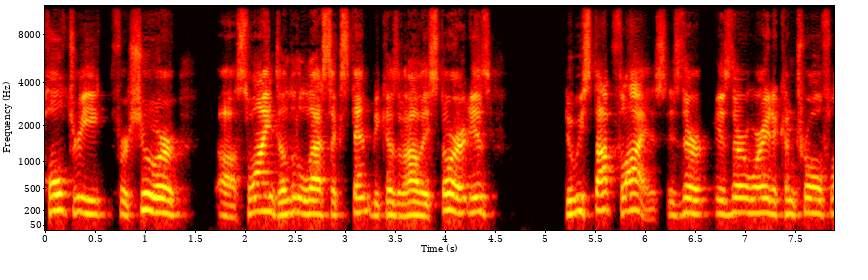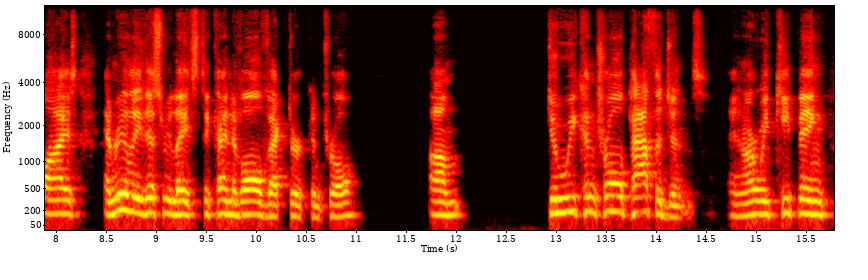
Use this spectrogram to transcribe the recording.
poultry for sure, uh, swine to a little less extent because of how they store it is, do we stop flies? Is there, is there a way to control flies? And really this relates to kind of all vector control. Um, do we control pathogens? And are we keeping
